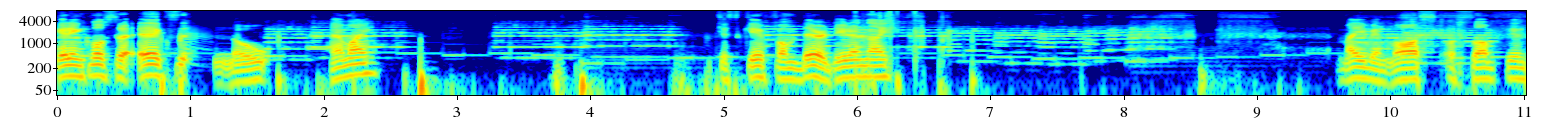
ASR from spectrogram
Getting close to the exit? No. Am I? Just came from there, didn't I? Am I even lost or something?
